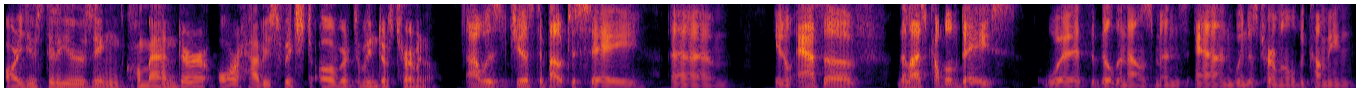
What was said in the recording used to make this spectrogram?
Are you still using Commander or have you switched over to Windows Terminal? I was just about to say, um, you know, as of the last couple of days, with the build announcements and Windows Terminal becoming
